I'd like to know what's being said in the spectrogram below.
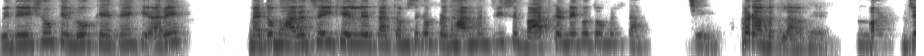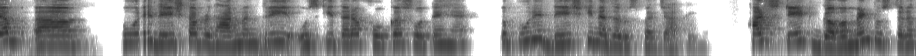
विदेशों के लोग कहते हैं कि अरे मैं तो भारत से ही खेल लेता कम से कम प्रधानमंत्री से बात करने को तो मिलता। जी। बड़ा बदलाव है। हम्म। और जब आ, पूरे देश का प्रधानमंत्री उसकी तरफ़ फोकस होते हैं तो पूरे देश की नज़र उस पर जाती है। हर स्टेट गवर्नमेंट उस तरफ़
